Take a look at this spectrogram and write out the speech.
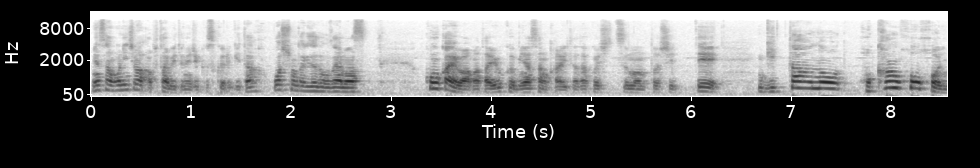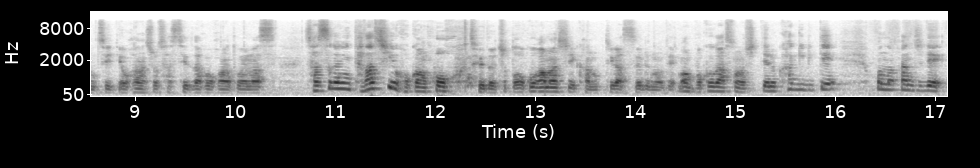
皆さん、こんにちは。アフタービートミュージックスクールギター講師の滝沢でございます。今回はまたよく皆さんからいただく質問として、ギターの保管方法についてお話をさせていただこうかなと思います。さすがに正しい保管方法というと、ちょっとおこがましい感じがするので、まあ、僕がその知っている限りで、こんな感じで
